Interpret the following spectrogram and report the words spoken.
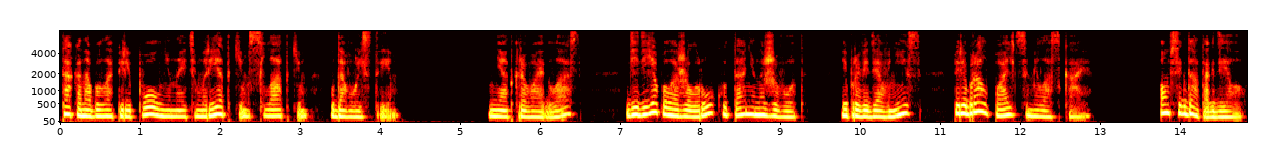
Так она была переполнена этим редким, сладким удовольствием. Не открывая глаз, Дидье положил руку Тане на живот и, проведя вниз, перебрал пальцами, лаская. Он всегда так делал,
